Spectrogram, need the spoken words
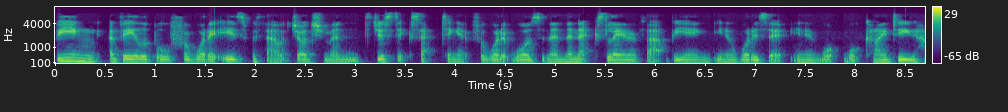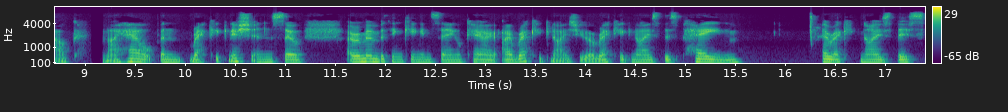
being available for what it is without judgment, just accepting it for what it was. And then the next layer of that being, you know, what is it? You know, what, what can I do? How can I help? And recognition. So I remember thinking and saying, okay, I, I recognize you. I recognize this pain. I recognize this.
